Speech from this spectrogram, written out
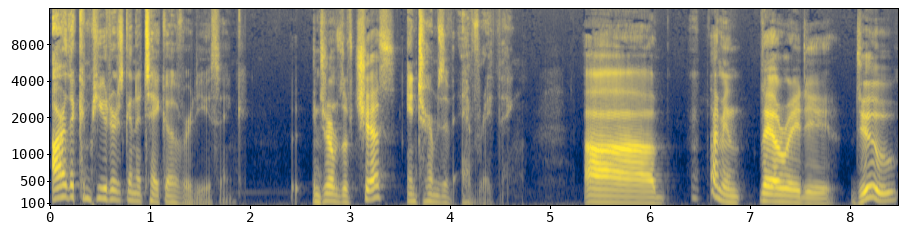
Are the computers going to take over, do you think, In terms of chess, in terms of everything? uh, I mean, they already do,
